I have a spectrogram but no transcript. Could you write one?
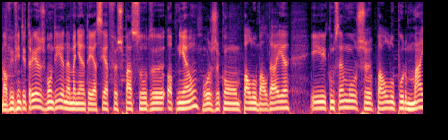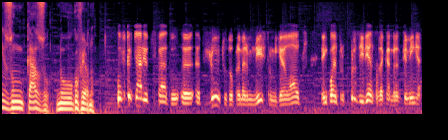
9h23, bom dia. Na manhã TSF Espaço de Opinião, hoje com Paulo Baldeia. E começamos, Paulo, por mais um caso no governo. O secretário de Estado uh, adjunto do Primeiro-Ministro, Miguel Alves, enquanto presidente da Câmara de Caminha,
